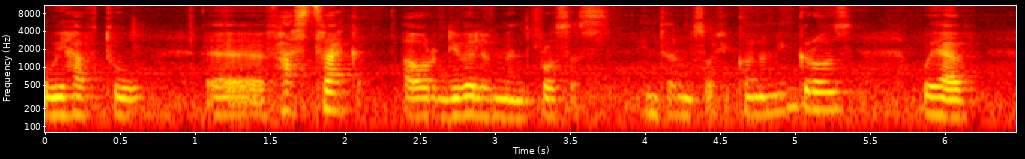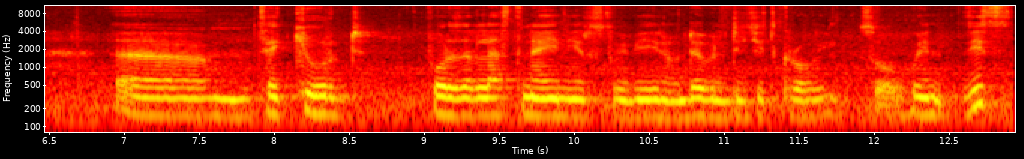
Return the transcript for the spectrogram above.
we have to uh, fast track our development process in terms of economic growth. We have um, secured for the last nine years to be you know double digit growing. So when this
